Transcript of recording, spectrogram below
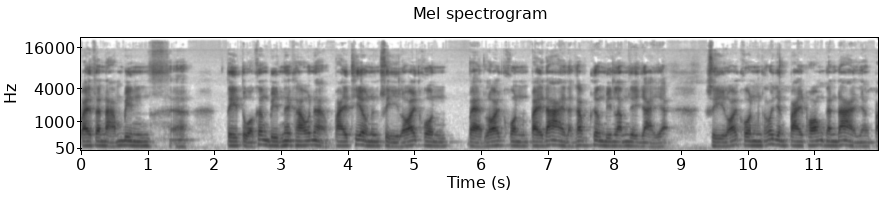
ไปสนามบินตีตั๋วเครื่องบินให้เขาเนะี่ยไปเที่ยวหนึ่งสี่ร้อยคนแปดร้อยคนไปได้นะครับ เครื่องบินลำใหญ่ๆอะ่ะ 400 คนเขาก็ยังไปพร้อมกันได้ อย่างไป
